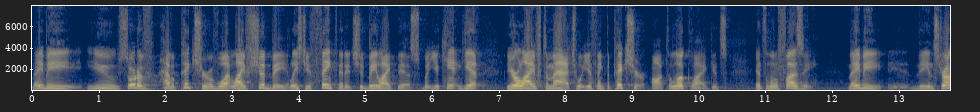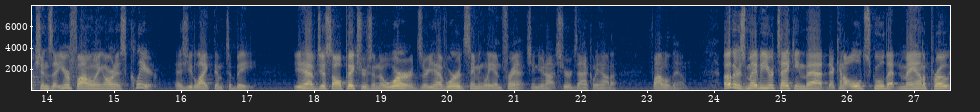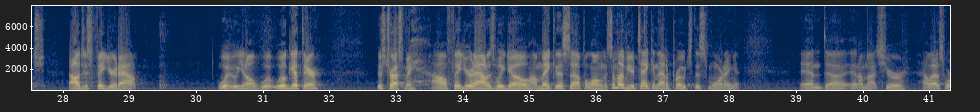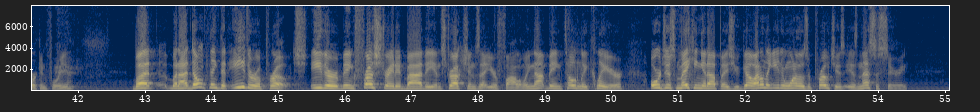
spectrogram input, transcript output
Maybe you sort of have a picture of what life should be. At least you think that it should be like this, but you can't get your life to match what you think the picture ought to look like. It's, it's a little fuzzy. Maybe the instructions that you're following aren't as clear as you'd like them to be. You have just all pictures and no words, or you have words seemingly in French and you're not sure exactly how to follow them. Others, maybe you're taking that, that kind of old school, that man approach. I'll just figure it out. We, you know, we'll, we'll get there. Just trust me. I'll figure it out as we go. I'll make this up along. Some of you are taking that approach this morning, and and, uh, and I'm not sure how that's working for you. But but I don't think that either approach, either being frustrated by the instructions that you're following, not being totally clear, or just making it up as you go, I don't think either one of those approaches is necessary,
